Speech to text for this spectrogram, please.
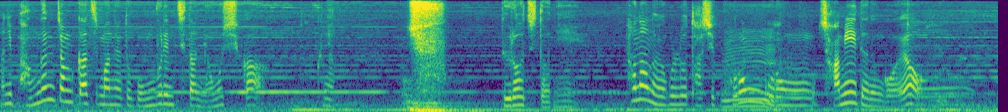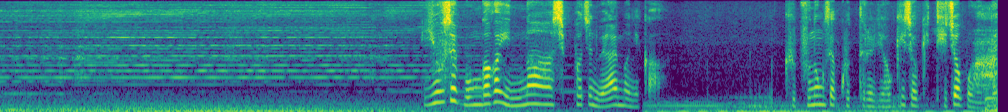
아니 방금 전까지만 해도 몸부림치던 영우 씨가 그냥 축 늘어지더니 편한 얼굴로 다시 고롱고롱 잠이 드는 거예요. 이 옷에 뭔가가 있나 싶어진 외할머니가 그 분홍색 코트를 여기저기 뒤져보는데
